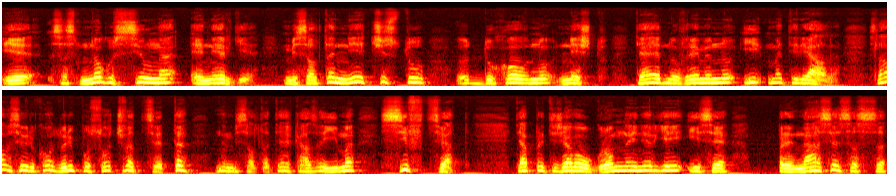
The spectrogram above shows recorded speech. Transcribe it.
е с много силна енергия. Мисълта не е чисто е, духовно нещо. Тя е едновременно и материална. Слава Севрикова дори посочва цвета на мисълта. Тя казва, има сив цвят. Тя притежава огромна енергия и се пренася с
